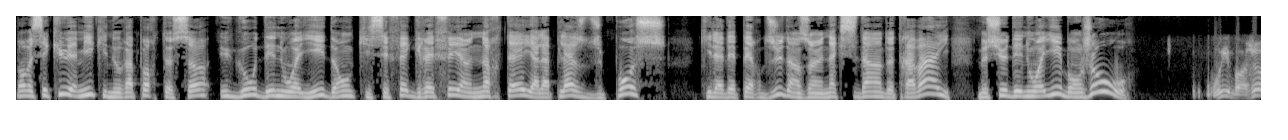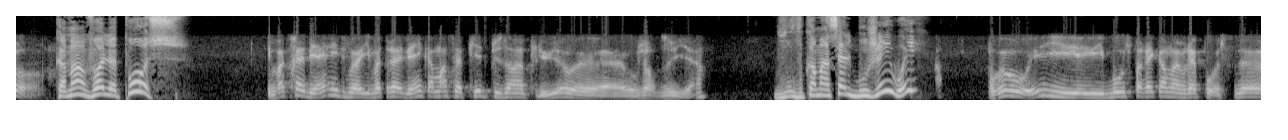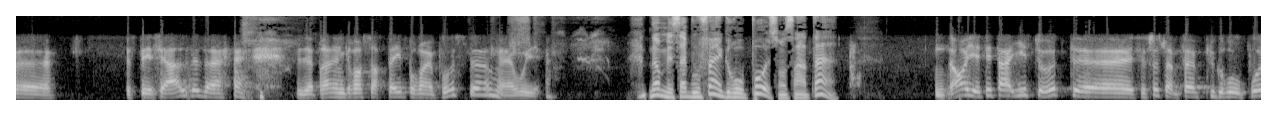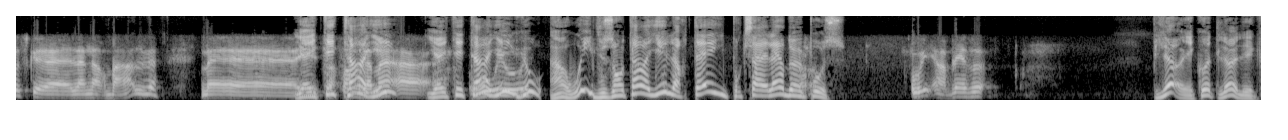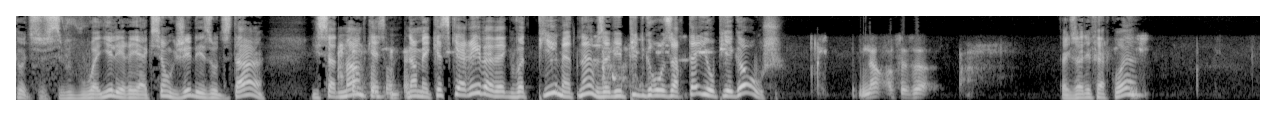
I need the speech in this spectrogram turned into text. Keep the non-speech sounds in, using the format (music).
Bon, ben, c'est QMI qui nous rapporte ça. Hugo Desnoyers, donc, qui s'est fait greffer un orteil à la place du pouce qu'il avait perdu dans un accident de travail. Monsieur Desnoyers, bonjour. Oui, bonjour. Comment va le pouce? Il va très bien, il va, très bien. Il commence à pied de plus en plus euh, aujourd'hui. Hein. Vous, commencez à le bouger, oui? Oui, oui, il, bouge pareil comme un vrai pouce. C'est spécial (laughs) de, prendre une grosse orteille pour un pouce, mais oui. (laughs) Non, mais ça vous fait un gros pouce, on s'entend. Non, il a été taillé tout. Euh, c'est ça, ça me fait un plus gros pouce que la normale. Mais euh, il a été taillé. Il a été taillé, Hugo. Ah oui, ils vous ont taillé l'orteil pour que ça ait l'air d'un pouce. Oui, en plein ça. Puis là, écoute, là, écoute, si vous voyez les réactions que j'ai des auditeurs, ils se demandent (laughs) non, mais qu'est-ce qui arrive avec votre pied maintenant? Vous avez plus de gros orteils au pied gauche. Non, c'est ça. Fait que vous allez faire quoi?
